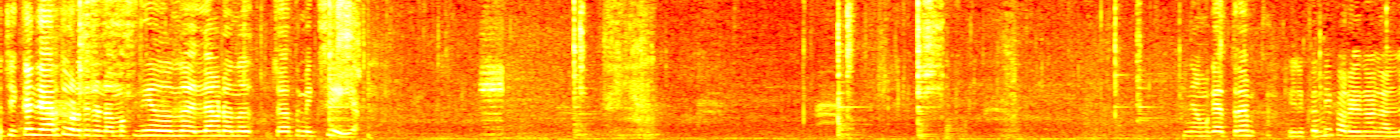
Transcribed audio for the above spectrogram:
നമ്മൾ ചിക്കൻ ചേർത്ത് കൊടുത്തിട്ടുണ്ട്. നമുക്ക് ഇനി അതൊന്ന് എല്ലാം കൂടെ ഒന്ന് ചേർത്ത് മിക്സ് ചെയ്യാം. നമുക്ക് എത്ര ചുരുക്കത്തിൽ പറയുന്ന നല്ല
